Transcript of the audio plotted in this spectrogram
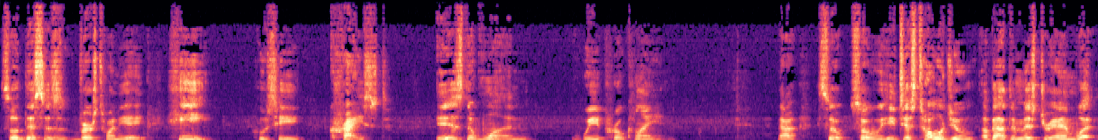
So this is verse 28. He, who's he? Christ, is the one we proclaim. Now, so so he just told you about the mystery and what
